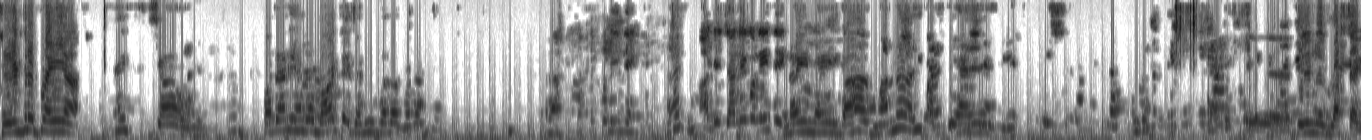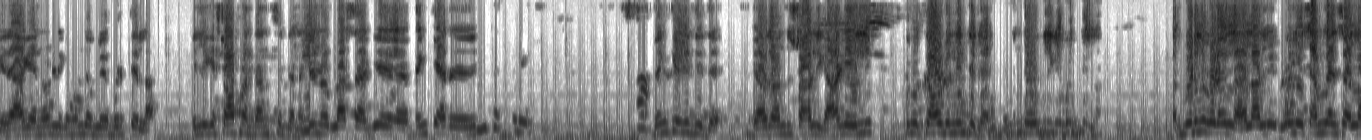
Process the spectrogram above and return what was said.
सिलेंडर पाया क्या हो गया पता नहीं हमें बहुत है जरूर पता पता आगे जाने को नहीं देंगे नहीं नहीं कहा मानना अभी बात किया है ಸಿಲಿಂಡರ್ ಬ್ಲಾಸ್ಟ್ ಆಗಿದೆ ಹಾಗೆ ನೋಡ್ಲಿಕ್ಕೆ ಮುಂದೆ ಬಿ- ಬಿಡ್ತಿಲ್ಲ ಇಲ್ಲಿಗೆ ಸ್ಟಾಪ್ ಅಂತ ಅನ್ಸುತ್ತೆ ಸಿಲಿಂಡರ್ ಬ್ಲಾಸ್ಟ್ ಆಗಿ ಬೆಂಕಿ ಅದು ಬೆಂಕಿ ಇದ್ದಿದೆ ಯಾವ್ದೋ ಒಂದು ಸ್ಟಾಲಿಗೆ ಹಾಗೆ ಇಲ್ಲಿ ತುಂಬ ಕ್ರೌಡ್ ನಿಂತಿದೆ ಮುಂದೆ ಹೋಗ್ಲಿಕ್ಕೆ ಗೊತ್ತಿಲ್ಲ ಅದು ಬಿಡುದು ಕೂಡ ಇಲ್ಲ ಎಲ್ಲ ಅಲ್ಲಿ ಪೊಲೀಸ್ ಆಂಬುಲೆನ್ಸ್ ಎಲ್ಲ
